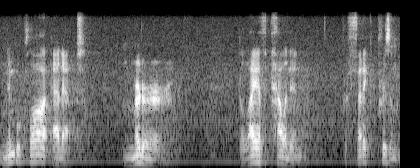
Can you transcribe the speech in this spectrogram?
Nimbleclaw Adept, Murderer, Goliath Paladin, Prophetic Prism,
